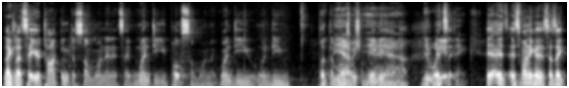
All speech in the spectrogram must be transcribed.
like let's say you're talking to someone and it's like, when do you post someone? Like when do you when do you put them on we- social media? And, uh, Dude, what do it's you think? It, it's, it's funny because it says like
